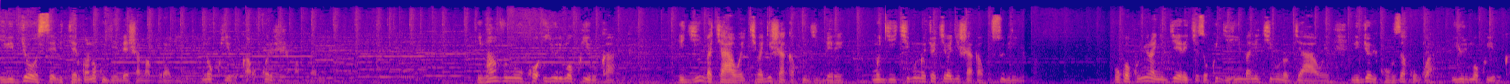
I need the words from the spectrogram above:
Ibi byose biterwa no kugendesha amaguru abiri no kwiruka ukoresheje amaguru abiri. Impamvu ni uko iyo urimo kwiruka igihimba cyawe kiba gishaka kujya imbere mu gihe ikibuno cyo kiba gishaka gusubira inyuma. Uko kunyuranya ibyerekezo kw'igihimba n'ikibuno byawe ni byo bikubuza kugwa iyo urimo kwiruka.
